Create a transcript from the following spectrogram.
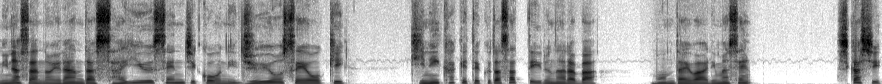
皆さんの選んだ最優先事項に重要性を置き気にかけてくださっているならば問題はありません。しかし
